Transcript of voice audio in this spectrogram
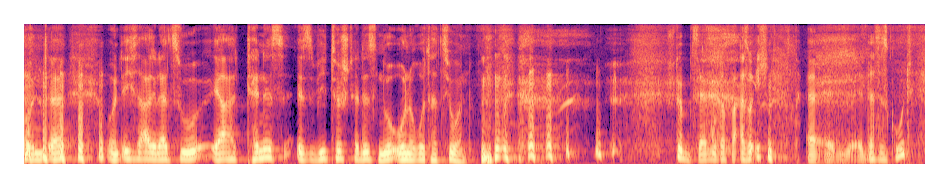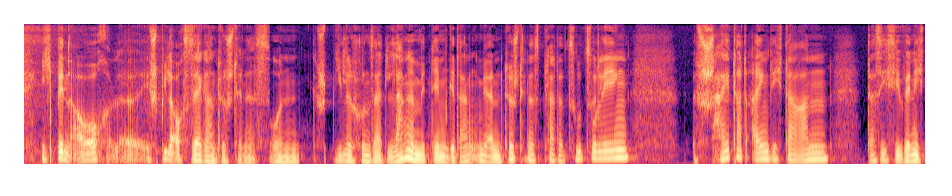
Und, äh, und ich sage dazu, ja, Tennis ist wie Tischtennis, nur ohne Rotation. Stimmt, sehr gut. Also ich, äh, das ist gut. Ich bin auch, äh, ich spiele auch sehr gern Tischtennis und spiele schon seit langem mit dem Gedanken, mir eine Tischtennisplatte zuzulegen scheitert eigentlich daran, dass ich sie, wenn ich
